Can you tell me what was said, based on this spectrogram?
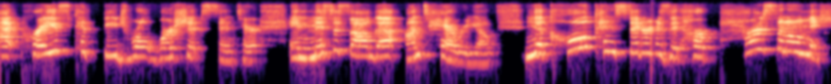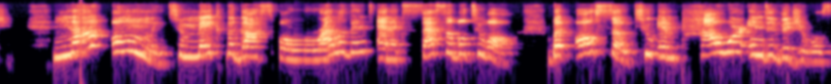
at Praise Cathedral Worship Center in Mississauga, Ontario, Nicole considers it her personal mission not only to make the gospel relevant and accessible to all, but also to empower individuals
